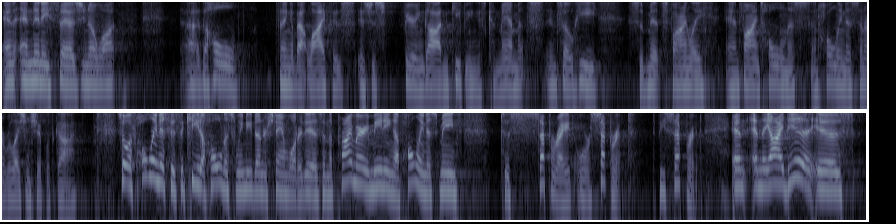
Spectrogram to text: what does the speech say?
And, and then he says, you know what? Uh, the whole thing about life is, is just fearing God and keeping his commandments. And so he submits finally and finds wholeness and holiness in a relationship with God. So, if holiness is the key to wholeness, we need to understand what it is. And the primary meaning of holiness means to separate or separate, to be separate. And, and the idea is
